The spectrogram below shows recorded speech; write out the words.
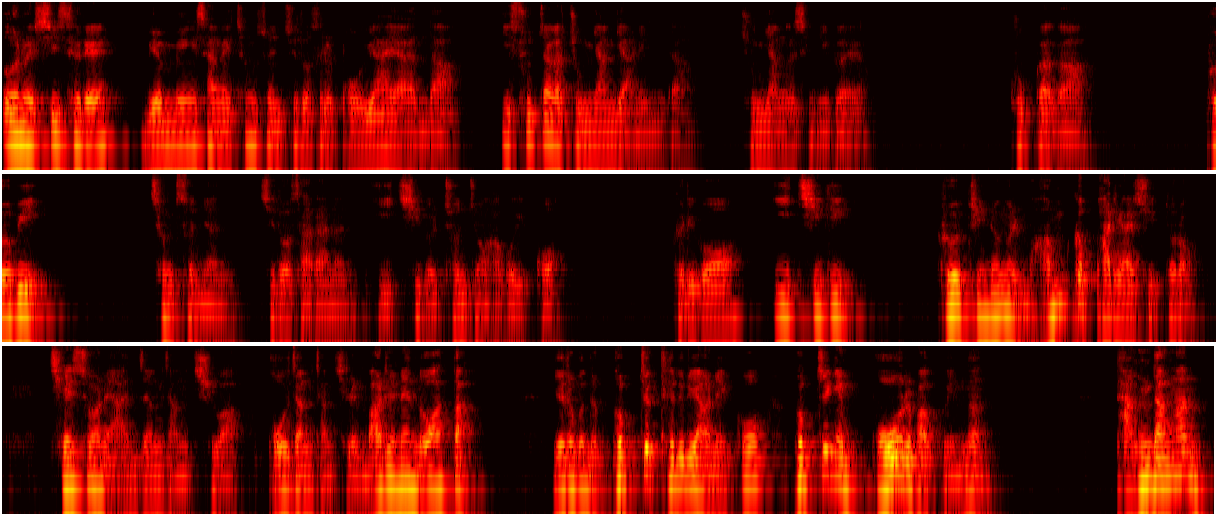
어느 시설에 몇 명 이상의 청소년 지도사를 보유해야 한다. 이 숫자가 중요한 게 아닙니다. 중요한 것은 이거예요. 국가가 법이 청소년 지도사라는 이 직을 존중하고 있고 그리고 이 직이 그 기능을 마음껏 발휘할 수 있도록 최소한의 안정장치와 보장 장치를 마련해 놓았다. 여러분들 법적 테두리 안에 있고 법적인 보호를 받고 있는 당당한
